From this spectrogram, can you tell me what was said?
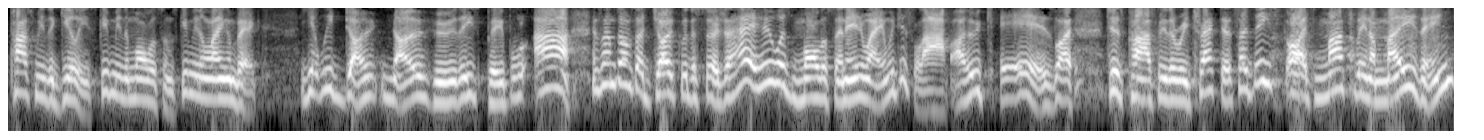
Pass me the Gillies, give me the Mollisons, give me the Langenbeck. Yet we don't know who these people are. And sometimes I joke with the surgeon, hey, who was Mollison anyway? And we just laugh. Oh, who cares? Like, just pass me the retractor. So these guys must have been amazing,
